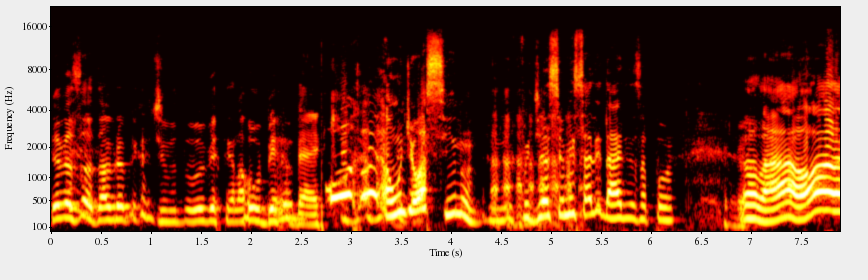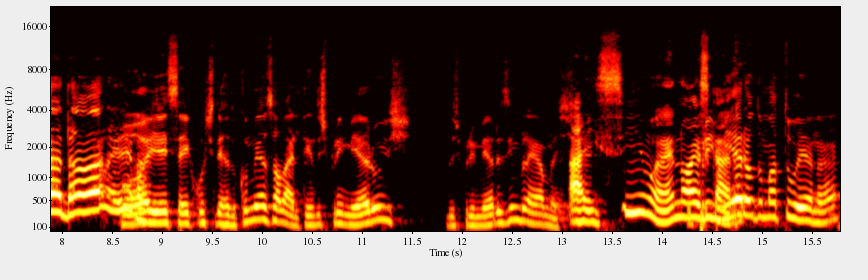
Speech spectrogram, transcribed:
Já pensou? Tu abre o aplicativo do Uber, tem lá o Uberback. Porra, aonde eu assino. Podia ser mensalidade dessa porra. Olha lá, ó, da hora aí. Pô, e esse aí curte desde o começo, olha lá. Ele tem dos primeiros, dos primeiros emblemas. Aí sim, mano, é o nóis, primeiro cara. é o do Matuê, né?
